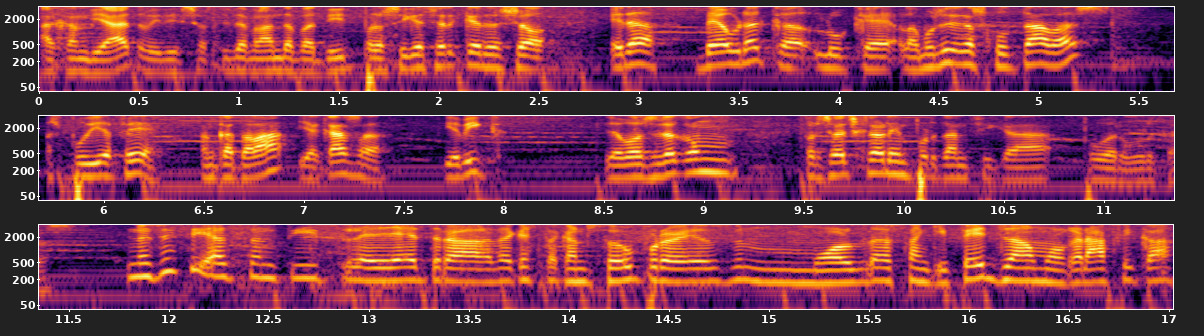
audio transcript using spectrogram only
ha canviat, vull dir, això estic parlant de petit, però sí que és cert que és això, era veure que, lo que la música que escoltaves es podia fer en català i a casa, i a Vic. Llavors era com... Per això vaig creure important ficar Power Burkas. No sé si has sentit la lletra d'aquesta cançó, però és molt de sang i fetge, molt gràfica.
